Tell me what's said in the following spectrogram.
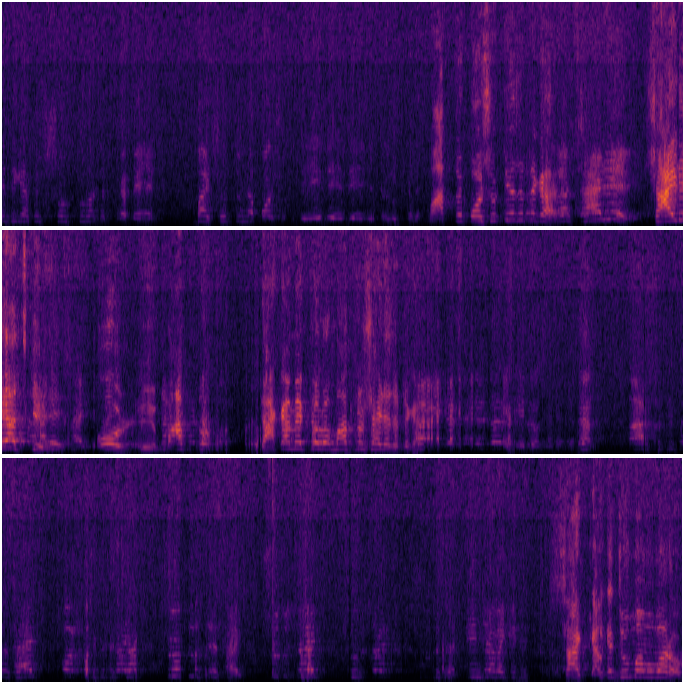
এদিকে আছে সত্তর হাজার টাকা ব্যাংক ভাই সত্তর না পঁয়ষট্টি? এই যে এই যে এই যে লিখতে দেন মাত্র পঁয়ষট্টি হাজার টাকা? সাইডে সাইডে আজকে। ও মাত্র। ঢাকা মেট্রো হলো মাত্র ষাট হাজার টাকা। ষাট কালকে জুম্মা মুবারক।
